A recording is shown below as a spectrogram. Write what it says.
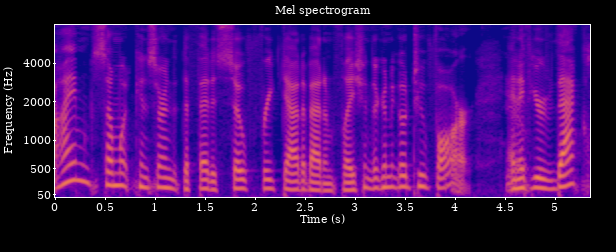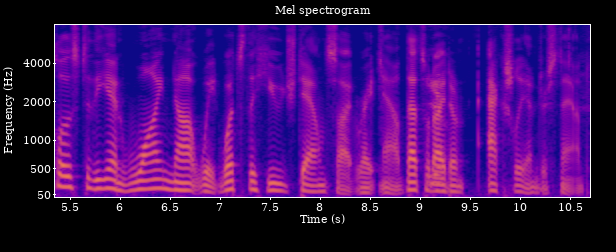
I'm somewhat concerned that the Fed is so freaked out about inflation they're going to go too far. Yeah. And if you're that close to the end, why not wait? What's the huge downside right now? That's what yeah. I don't actually understand.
